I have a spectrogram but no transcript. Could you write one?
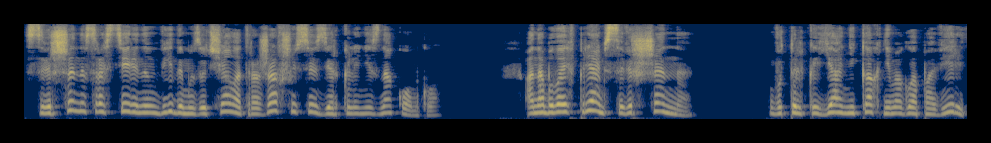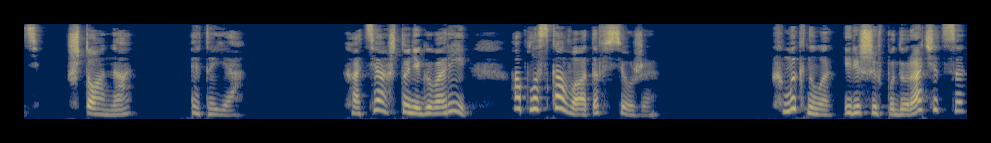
совершенно с растерянным видом изучала отражавшуюся в зеркале незнакомку. Она была и впрямь совершенно. Вот только я никак не могла поверить, что она – это я. Хотя, что ни говори, а плосковато все же. Хмыкнула и, решив подурачиться,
